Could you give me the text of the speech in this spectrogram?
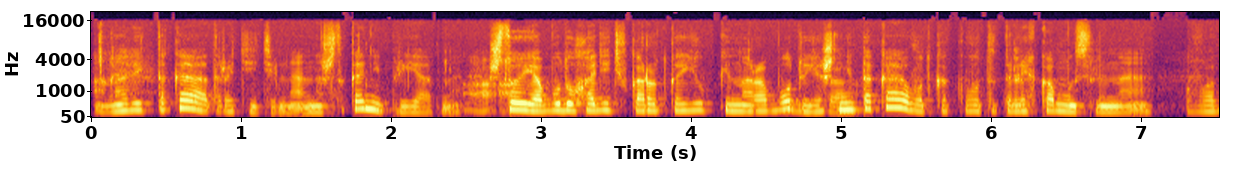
Она ведь такая отвратительная, она же такая неприятная. А, что я буду ходить в короткой юбке на работу? Я да. же не такая вот, как вот эта легкомысленная. Вот,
